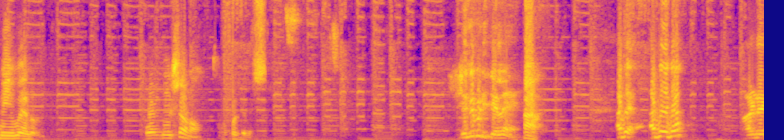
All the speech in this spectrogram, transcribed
മീൻ വേണം. ആണോ? എന്നെ പിടിക്കല്ലേ ആ. അതെ അതേതാ? ആണ്.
